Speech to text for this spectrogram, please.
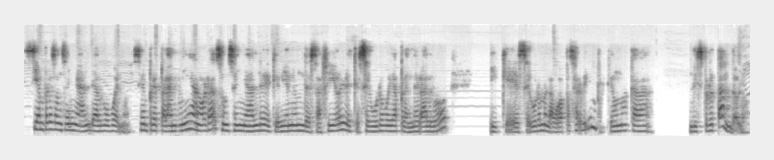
siempre son señal de algo bueno. Siempre para mí ahora son señal de que viene un desafío y de que seguro voy a aprender algo y que seguro me la voy a pasar bien porque uno acaba disfrutándolo.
